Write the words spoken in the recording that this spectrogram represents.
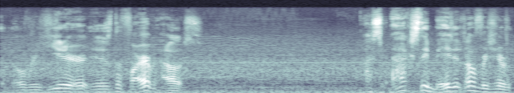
And over here is the farmhouse. I actually made it over here with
